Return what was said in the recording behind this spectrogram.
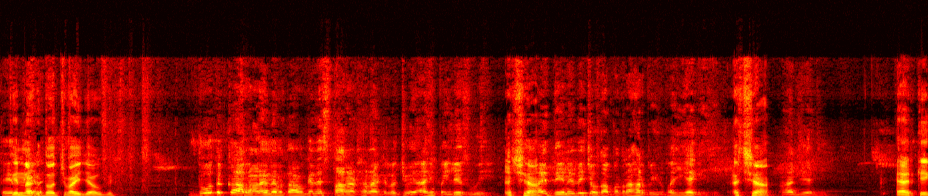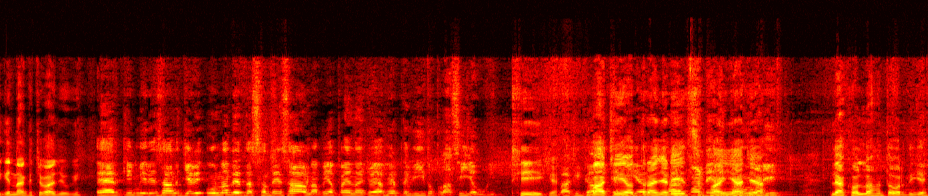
ਤੇ ਕਿੰਨਾ ਕੁ ਦੁੱਧ ਚਵਾਈ ਜਾਊਗੀ? ਦੁੱਧ ਘਰ ਵਾਲਿਆਂ ਦੇ ਮੁਤਾਬਕ ਕਹਿੰਦੇ 17 18 ਕਿਲੋ ਚੋਇਆ ਸੀ ਪਹਿਲੇ ਸੂਏ। ਅੱਛਾ। ਅੱਜ ਦਿਨੇ ਦੇ 14 15 ਹਰਪ੍ਰੀਤ ਭਾਜੀ ਹੈਗੇ ਜੀ। ਅੱਛਾ। ਹਾਂਜੀ ਹਾਂਜੀ। ਐਰ ਕੇ ਕਿੰਨਾ ਕੁ ਚਵਾ ਜਾਊਗੀ? ਐਰ ਕੀ ਮੇਰੇ ਹਿਸਾਬ ਨਾਲ ਜਿਹੜੇ ਉਹਨਾਂ ਦੇ ਦੱਸਣ ਦੇ ਹਿਸਾਬ ਨਾਲ ਵੀ ਆਪਾਂ ਇੰਨਾ ਚੋਇਆ ਫਿਰ ਤੇ 20 ਤੋਂ ਪਲੱਸ ਹੀ ਜਾਊਗੀ। ਠੀਕ ਹੈ। ਬਾਕੀ ਆ, ਉਤਰਾ ਜਿਹੜੀ ਸਫਾਈਆਂ ਚ ਆ। ਲਿਆ ਖੋਲੋ ਹਾਂ ਤੋੜ ਦਈਏ।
